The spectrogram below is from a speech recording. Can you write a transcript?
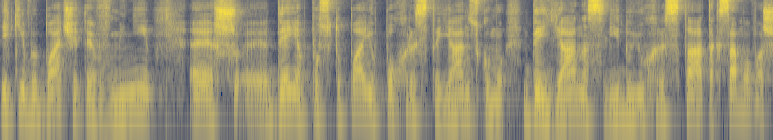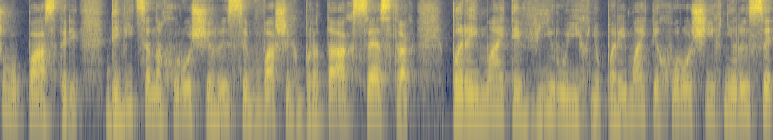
які ви бачите в мені, е, е, де я поступаю по християнському, де я наслідую Христа. Так само в вашому пастирі. Дивіться на хороші риси в ваших братах, сестрах. Переймайте віру їхню, переймайте хороші їхні риси,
